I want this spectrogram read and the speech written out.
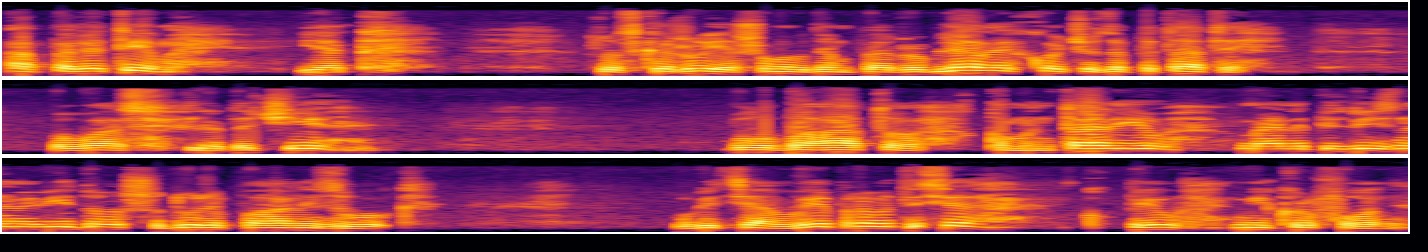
А перед тим, як розкажу я, що ми будемо переробляли, хочу запитати у вас, глядачі. Було багато коментарів в мене під різними відео, що дуже поганий звук. Обіцяв виправитися, купив мікрофон.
